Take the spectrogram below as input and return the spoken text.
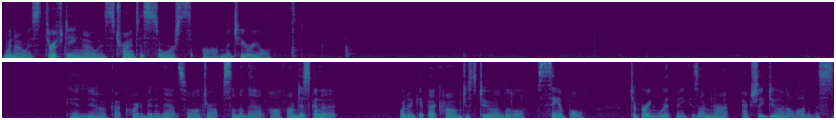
when I was thrifting, I was trying to source uh, material And now I've got quite a bit of that, so I'll drop some of that off. I'm just going to, when I get back home, just do a little sample to bring with me because I'm not actually doing a lot of this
